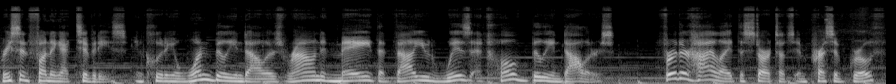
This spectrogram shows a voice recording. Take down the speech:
Recent funding activities, including a $1 billion round in May that valued Wiz at $12 billion, further highlight the startup's impressive growth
